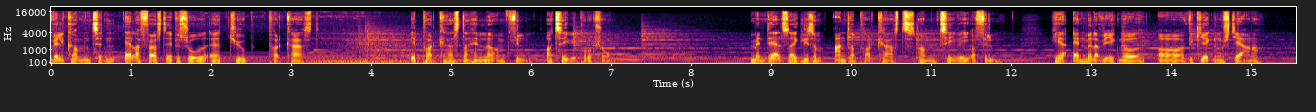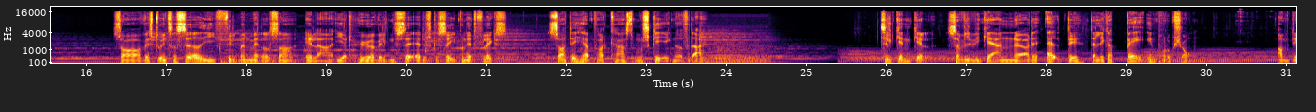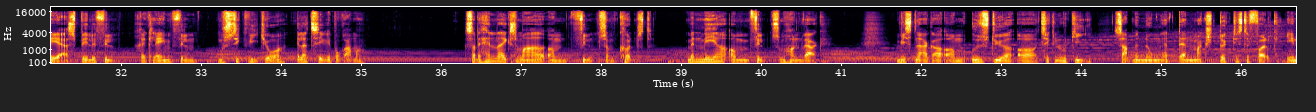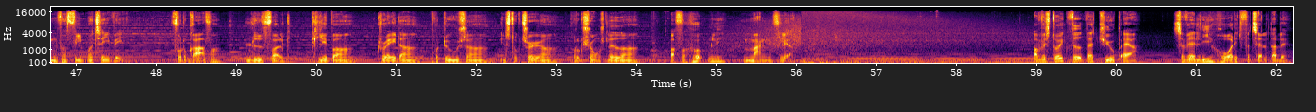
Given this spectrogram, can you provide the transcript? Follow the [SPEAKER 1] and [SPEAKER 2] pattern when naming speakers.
[SPEAKER 1] Velkommen til den allerførste episode af Tube Podcast. Et podcast, der handler om film og tv-produktion. Men det er altså ikke ligesom andre podcasts om tv og film. Her anmelder vi ikke noget, og vi giver ikke nogen stjerner. Så hvis du er interesseret i filmanmeldelser, eller i at høre, hvilken serie du skal se på Netflix, så er det her podcast måske ikke noget for dig. Til gengæld så vil vi gerne nørde alt det, der ligger bag en produktion. Om det er spillefilm, reklamefilm, musikvideoer eller tv-programmer. Så det handler ikke så meget om film som kunst, men mere om film som håndværk. Vi snakker om udstyr og teknologi, sammen med nogle af Danmarks dygtigste folk inden for film og tv. Fotografer, lydfolk, klippere, grader, producer, instruktører, produktionsledere og forhåbentlig mange flere. Og hvis du ikke ved, hvad Jupe er, så vil jeg lige hurtigt fortælle dig det.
